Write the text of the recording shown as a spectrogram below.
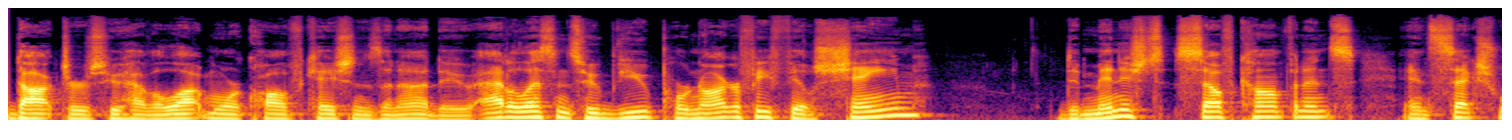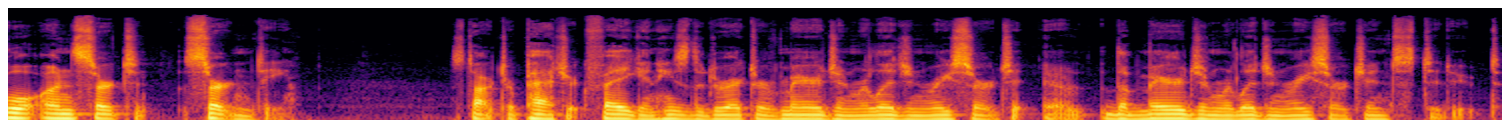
doctors who have a lot more qualifications than I do. Adolescents who view pornography feel shame, diminished self confidence, and sexual uncertainty. It's Dr. Patrick Fagan. He's the director of Marriage and Religion Research, uh, the Marriage and Religion Research Institute.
